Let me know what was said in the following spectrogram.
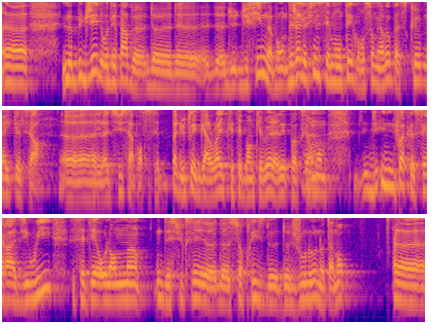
Euh, le budget au départ de, de, de- du, du film, bon, déjà le film s'est monté grosso modo parce que Michael Cera. Euh, Là-dessus, c'est important. C'est pas du tout Edgar Wright qui était bankable à l'époque. C'est vraiment une fois que Cera a dit oui, c'était au lendemain des succès euh, de surprise de, de Juno notamment. Euh,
